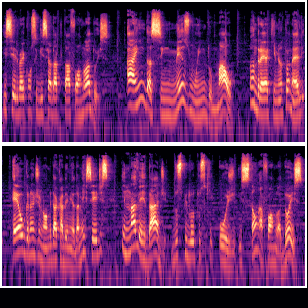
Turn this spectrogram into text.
e se ele vai conseguir se adaptar à Fórmula 2. Ainda assim, mesmo indo mal, Andrea Kimi Antonelli é o grande nome da academia da Mercedes e, na verdade, dos pilotos que hoje estão na Fórmula 2,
